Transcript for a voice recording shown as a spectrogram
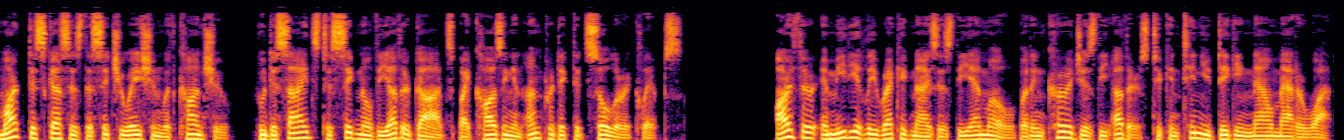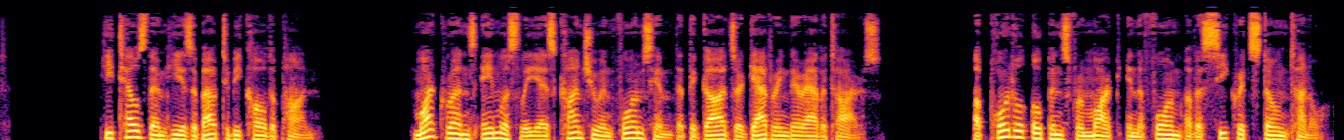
Marc discusses the situation with Khonshu, who decides to signal the other gods by causing an unpredicted solar eclipse. Arthur immediately recognizes the MO but encourages the others to continue digging no matter what. He tells them he is about to be called upon. Marc runs aimlessly as Khonshu informs him that the gods are gathering their avatars. A portal opens for Marc in the form of a secret stone tunnel.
